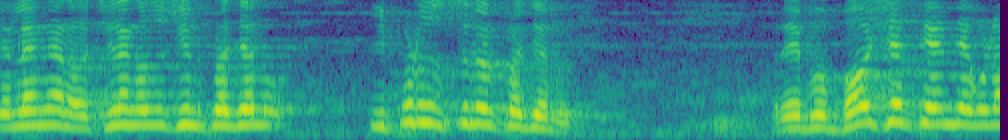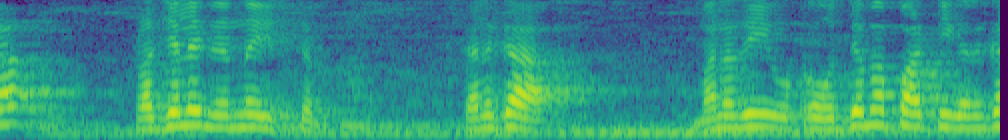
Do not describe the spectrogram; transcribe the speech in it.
తెలంగాణ వచ్చినాక చూసిన ప్రజలు ఇప్పుడు చూస్తున్నారు ప్రజలు. రేపు భవిష్యత్తు ఏందో కూడా ప్రజలే నిర్ణయిస్తారు. కనుక మనది ఒక ఉద్యమ పార్టీ కనుక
